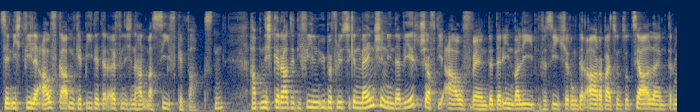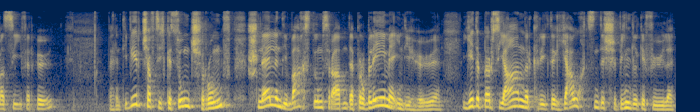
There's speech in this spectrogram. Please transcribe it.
Sind nicht viele Aufgabengebiete der öffentlichen Hand massiv gewachsen? Haben nicht gerade die vielen überflüssigen Menschen in der Wirtschaft die Aufwände der Invalidenversicherung, der Arbeits- und Sozialämter massiv erhöht? Während die Wirtschaft sich gesund schrumpft, schnellen die Wachstumsraten der Probleme in die Höhe. Jeder Börsianer kriegt jauchzende Schwindelgefühle.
